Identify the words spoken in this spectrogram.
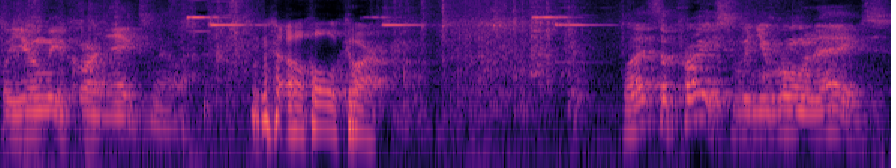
Well, you owe me a carton of eggs now. a whole cart. Well, that's the price when you ruin eggs.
